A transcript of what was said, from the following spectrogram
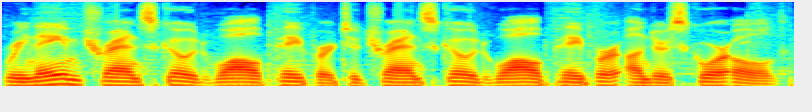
Rename transcode wallpaper to transcode wallpaper underscore old.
